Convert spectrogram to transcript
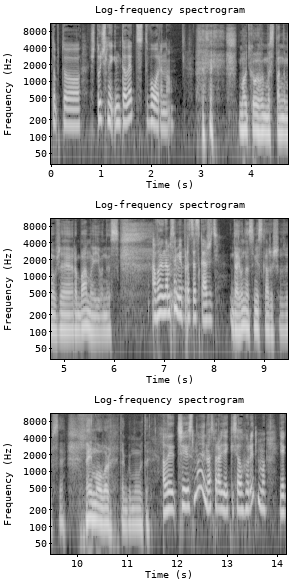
тобто штучний інтелект, створено. Мабуть, коли ми станемо вже рабами, і вони А вони нам самі про це скажуть. да, і вони самі скажуть, що вже все game over, так би мовити. Але чи існує насправді якийсь алгоритм, як,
